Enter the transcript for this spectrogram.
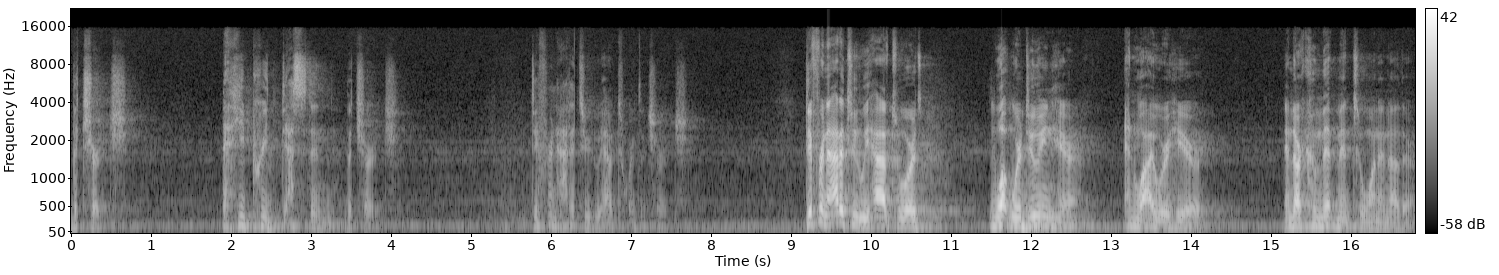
the church, that He predestined the church. Different attitude we have towards the church. Different attitude we have towards what we're doing here and why we're here and our commitment to one another.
